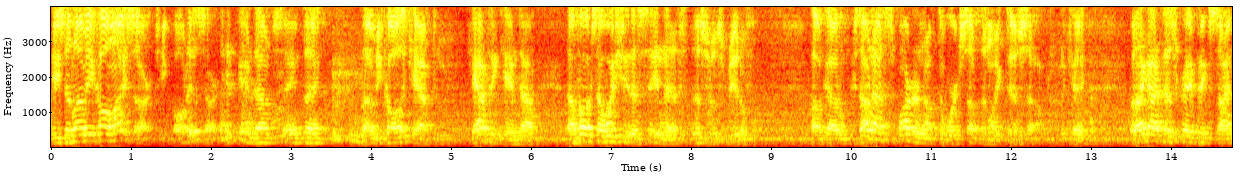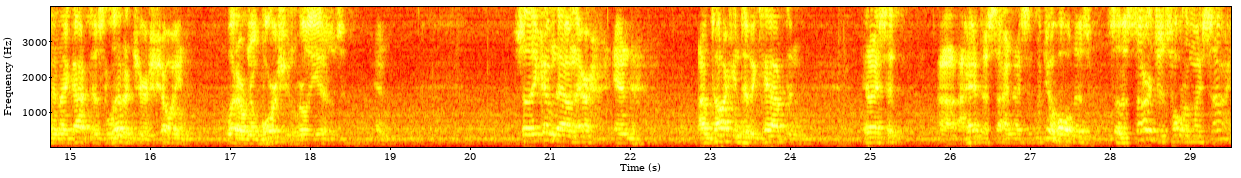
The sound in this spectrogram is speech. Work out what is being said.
He said, let me call my sergeant. He called his sergeant. He came down, same thing. Let me call the captain. Captain came down. Now, folks, I wish you'd have seen this. This was beautiful. How God, because I'm not smart enough to work something like this out, okay? But I got this great big sign, and I got this literature showing what an abortion really is. And so they come down there, and I'm talking to the captain, and I said, uh, I had to sign. I said, would you hold this? So the sergeant's holding my sign.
